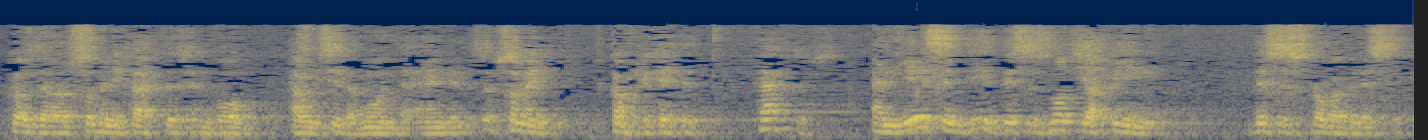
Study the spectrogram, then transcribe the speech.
Because there are so many factors involved, how we see the moon, the angle, so many complicated factors. And yes, indeed, this is not yaqeen, this is probabilistic.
